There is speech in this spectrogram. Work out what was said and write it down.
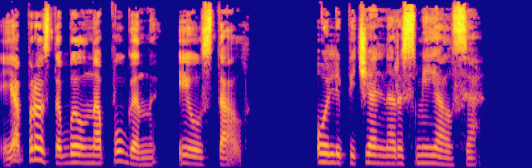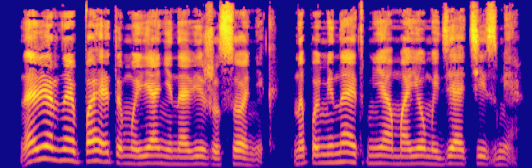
Я просто был напуган и устал. Олли печально рассмеялся. Наверное, поэтому я ненавижу Соник. Напоминает мне о моем идиотизме.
